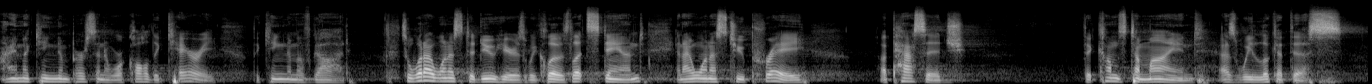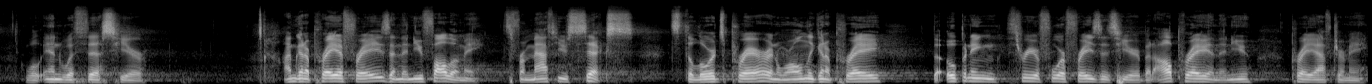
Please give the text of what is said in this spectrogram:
I'm a kingdom person, and we're called to carry the kingdom of God. So, what I want us to do here as we close, let's stand, and I want us to pray a passage that comes to mind as we look at this. We'll end with this here. I'm going to pray a phrase, and then you follow me. It's from Matthew 6. It's the Lord's Prayer, and we're only going to pray the opening three or four phrases here, but I'll pray, and then you pray after me.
